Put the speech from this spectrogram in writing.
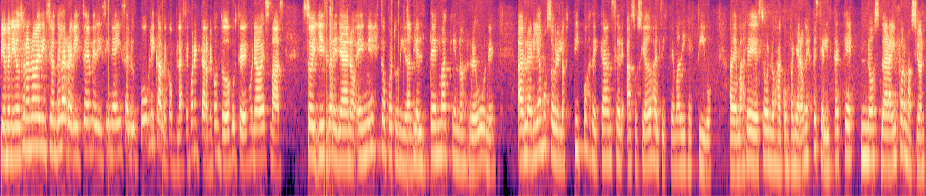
Bienvenidos a una nueva edición de la revista de Medicina y Salud Pública. Me complace conectarme con todos ustedes una vez más. Soy Gis Arellano. En esta oportunidad y el tema que nos reúne, hablaríamos sobre los tipos de cáncer asociados al sistema digestivo. Además de eso, nos acompañará un especialista que nos dará información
